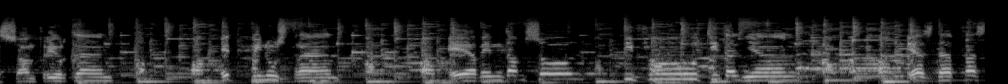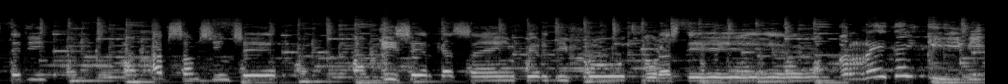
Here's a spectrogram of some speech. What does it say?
Sant Friurtland et Pinustrand e avendo am sol di frutti italian e as da fastedi ab som sincer chi cerca sempre di frut foraster vorrei dei kiwi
